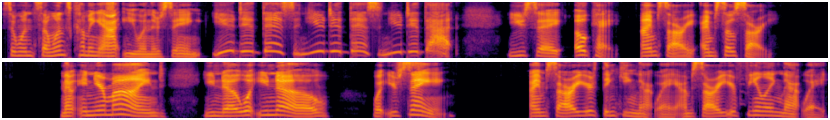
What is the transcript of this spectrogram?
So when someone's coming at you and they're saying, you did this and you did this and you did that, you say, okay, I'm sorry. I'm so sorry. Now, in your mind, you know what you know, what you're saying. I'm sorry you're thinking that way. I'm sorry you're feeling that way.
